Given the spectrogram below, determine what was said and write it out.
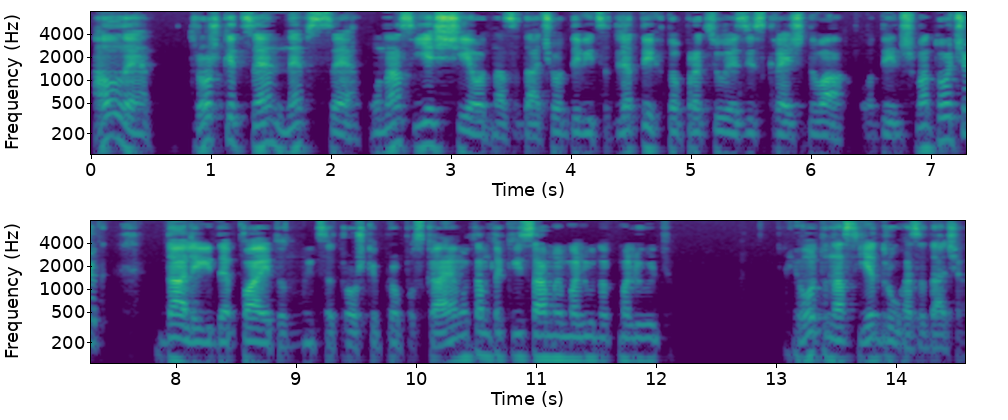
Але трошки це не все. У нас є ще одна задача. От дивіться, для тих, хто працює зі Scratch 2, один шматочок. Далі йде Python, ми це трошки пропускаємо, там такий самий малюнок малюють. І от у нас є друга задача.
